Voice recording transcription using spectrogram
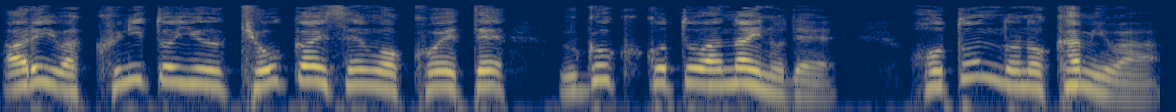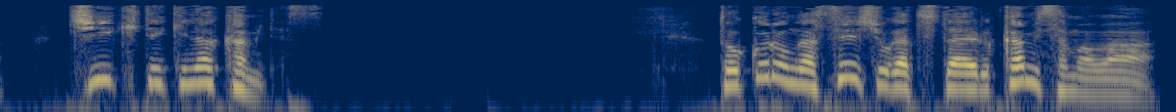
あるいは国という境界線を越えて動くことはないので、ほとんどの神は地域的な神です。ところが聖書が伝える神様は、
